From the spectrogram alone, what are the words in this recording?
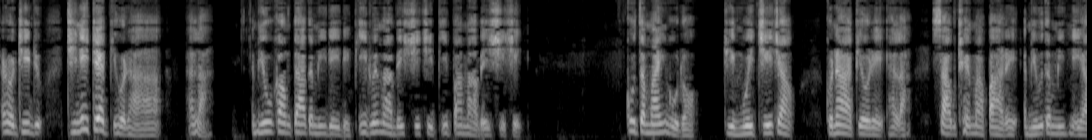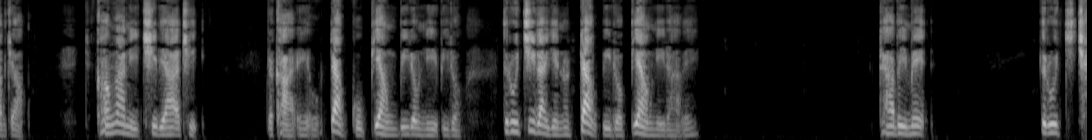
အဲ့တော့ဒီဒီနေ့တက်ပြောတာဟလာအမျိုးကောင်းသားသမီးတွေပြည်တွင်းမှာပဲရှိရှိပြည်ပမှာပဲရှိရှိကိုသမိုင်းကိုတော့ဒီငွေကြေးကြောင့် ခုနကပြောတဲ့ဟလာစောက်ထဲမှာပါတဲ့အမျိုးသမီးနှစ်ယောက်ကြောင့်ခေါင်းကနေခြေပြားအထိတခါတည်းဟိုတောက်ကိုပြောင်ပြီးတော့နေပြီးတော့သူတို့ကြည့်လိုက်ရင်တော့တောက်ပြီးတော့ပြောင်နေတာပဲဒါပေမဲ့သူတို့ချ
